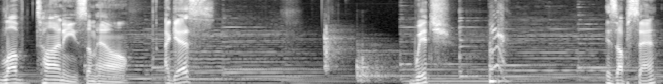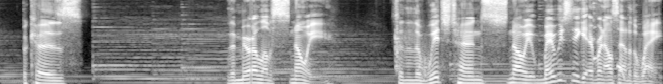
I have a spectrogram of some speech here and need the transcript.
love Tiny somehow. I guess. Witch is upset because the mirror loves Snowy. So then the witch turns Snowy. Maybe we just need to get everyone else out of the way.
